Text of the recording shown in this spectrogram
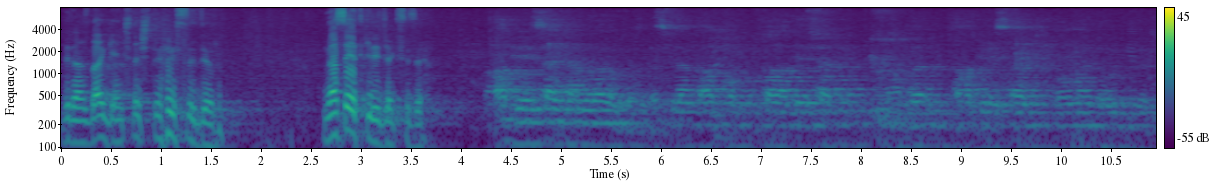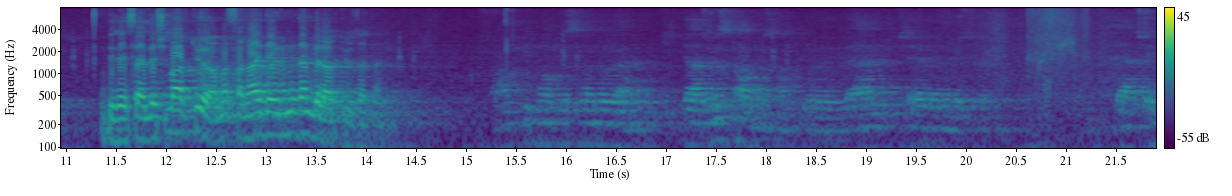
biraz daha gençleştiğimi hissediyorum. Nasıl etkileyecek sizi? Daha bireysel canlılar olacağız. Eskiden daha toplumsal yaşarken şu anda daha bireysel olmaya doğru gidiyoruz. Bireyselleşme artıyor ama sanayi devriminden beri artıyor zaten. Bir noktasına doğru yani ihtiyacımız kalmıyor sanki. Gerçek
